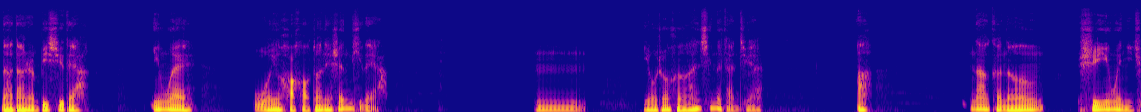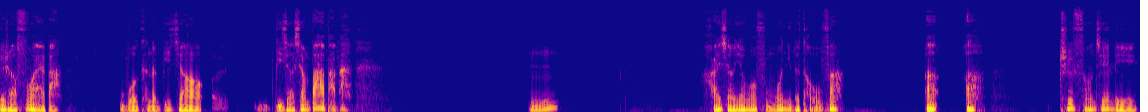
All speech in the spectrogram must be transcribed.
那当然必须的呀，因为我有好好锻炼身体的呀。嗯，有种很安心的感觉。啊，那可能。是因为你缺少父爱吧？我可能比较，比较像爸爸吧。嗯，还想要我抚摸你的头发？啊啊！这房间里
